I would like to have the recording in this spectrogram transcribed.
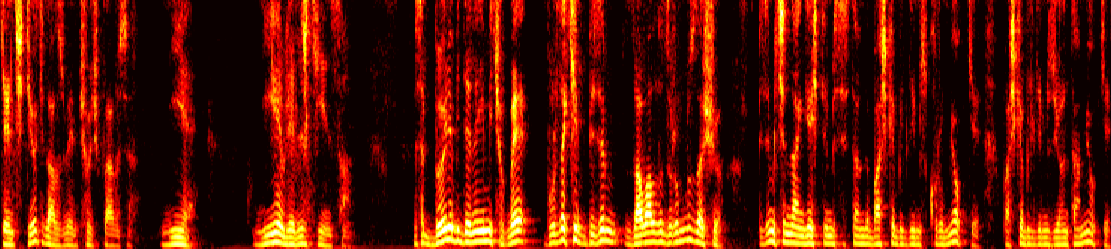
genç diyor ki daha doğrusu benim çocuklar mesela, niye? Niye evlenir ki insan? Mesela böyle bir deneyimi çok ve buradaki bizim zavallı durumumuz da şu. Bizim içinden geçtiğimiz sistemde başka bildiğimiz kurum yok ki. Başka bildiğimiz yöntem yok ki.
